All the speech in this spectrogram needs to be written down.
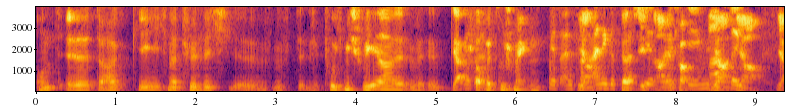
Und äh, da gehe ich natürlich, äh, tue ich mich schwer, äh, Gerbstoffe zu schmecken. Wird einfach ja, einiges das ist einfach, durch die Matrix. Ja, ja. Ja,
